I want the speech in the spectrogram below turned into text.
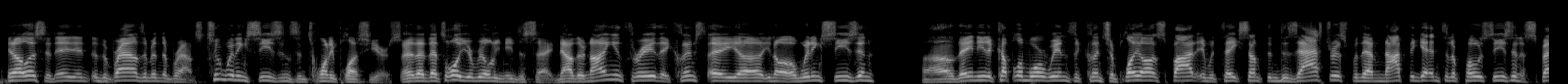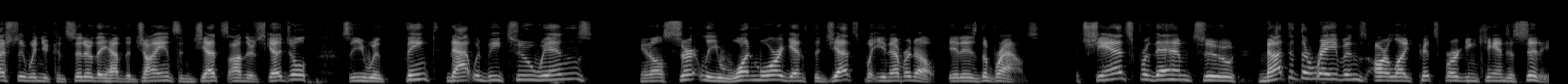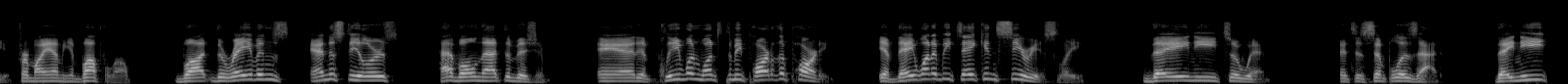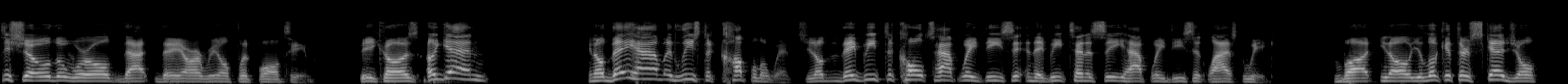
you know, listen, the Browns have been the Browns. Two winning seasons in 20 plus years. Uh, that's all you really need to say. Now they're nine and three. They clinched a uh, you know a winning season uh, they need a couple of more wins to clinch a playoff spot. It would take something disastrous for them not to get into the postseason, especially when you consider they have the Giants and Jets on their schedule. So you would think that would be two wins. You know, certainly one more against the Jets, but you never know. It is the Browns. A chance for them to, not that the Ravens are like Pittsburgh and Kansas City for Miami and Buffalo, but the Ravens and the Steelers have owned that division. And if Cleveland wants to be part of the party, if they want to be taken seriously, they need to win. It's as simple as that. They need to show the world that they are a real football team. Because again, You know, they have at least a couple of wins. You know, they beat the Colts halfway decent and they beat Tennessee halfway decent last week. But, you know, you look at their schedule,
